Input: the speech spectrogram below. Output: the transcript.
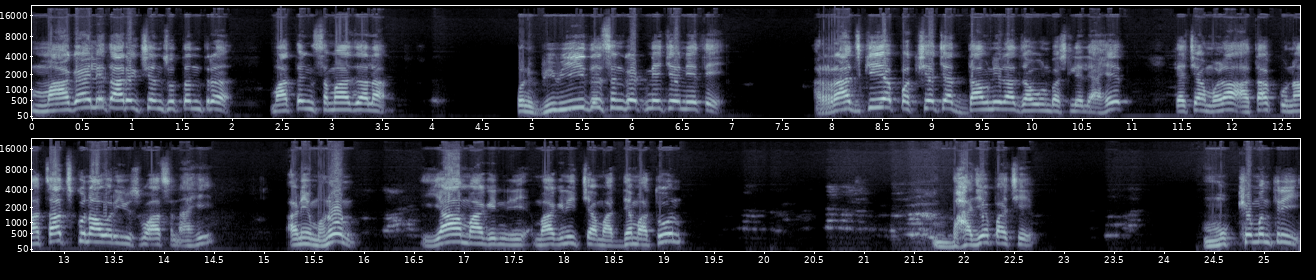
मागायलेत आरक्षण स्वतंत्र मातंग समाजाला पण विविध संघटनेचे नेते राजकीय पक्षाच्या दावणीला जाऊन बसलेले आहेत. त्याच्यामुळं आता कुणाचाच कुणावर विश्वास नाही. आणि म्हणून या मागणी मागणीच्या माध्यमातून भाजपाचे मुख्यमंत्री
